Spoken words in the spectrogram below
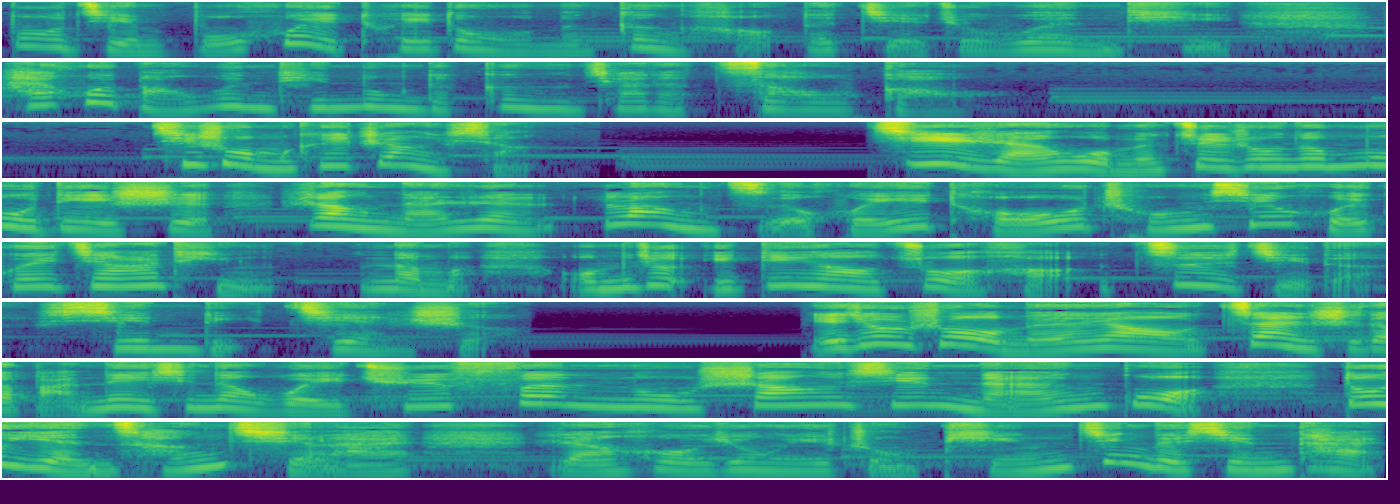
不仅不会推动我们更好的解决问题，还会把问题弄得更加的糟糕。其实，我们可以这样想：既然我们最终的目的是让男人浪子回头，重新回归家庭，那么我们就一定要做好自己的心理建设。也就是说，我们要暂时的把内心的委屈、愤怒、伤心、难过都掩藏起来，然后用一种平静的心态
